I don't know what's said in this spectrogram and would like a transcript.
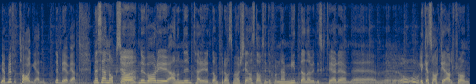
jag blev tagen, det blev jag. Men sen också, Ja. nu var det ju anonymt här, de, för de som har hört senaste avsnittet från den här middagen när vi diskuterade eh, olika saker, allt från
